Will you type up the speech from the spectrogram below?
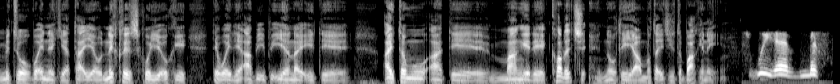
mito waine ki a tai au necklace ko ia uki te waine api ipi iana i te aitamu a te Mangere College no te iau mata i te nei. We have missed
